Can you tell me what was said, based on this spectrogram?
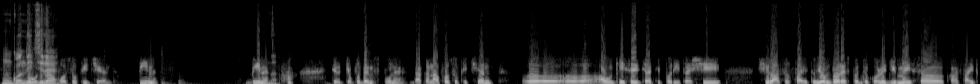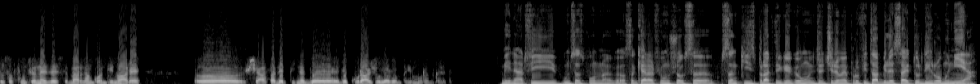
În condițiile... Nu, n-a fost suficient. Bine. Bine. Da. Ce, ce putem spune? Dacă n-a fost suficient, uh, uh, au închis ediția tipărită și uh, și lasă site-ul. Eu îmi doresc pentru colegii mei să, ca site-ul să funcționeze, să meargă în continuare uh, și asta depinde de, de curajul lor în primul rând, cred. Bine, ar fi, cum să spun, o să chiar ar fi un șoc să, să închizi practic că unul dintre cele mai profitabile site-uri din România.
